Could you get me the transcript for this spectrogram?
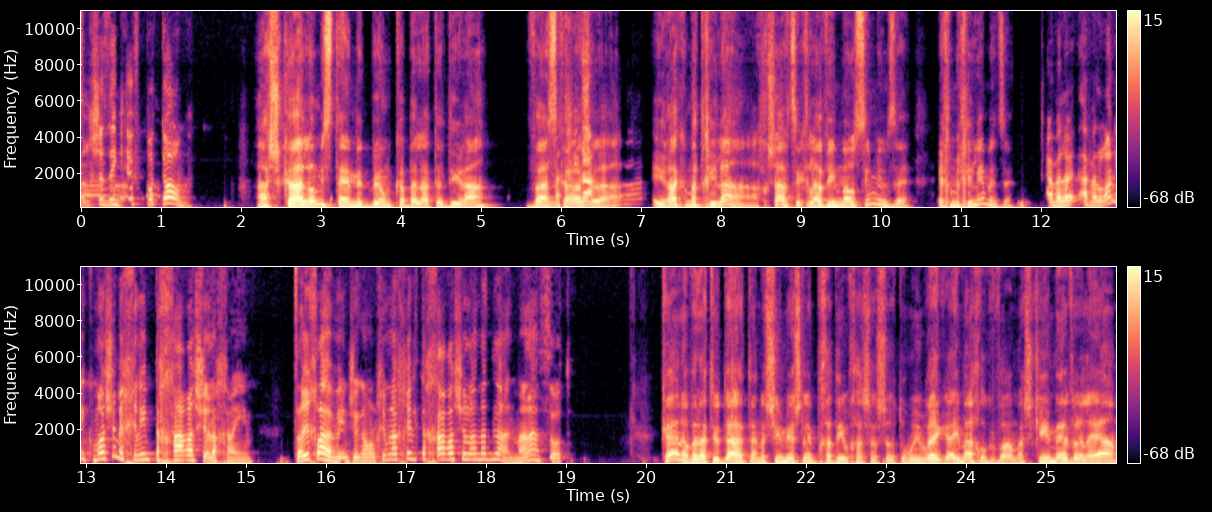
צריך שזה יישב פה טוב. ההשקעה לא מסתיימת ביום קבלת הדירה וההשכרה שלה. היא רק מתחילה, עכשיו צריך להבין מה עושים עם זה, איך מכילים את זה. אבל, אבל רוני, כמו שמכילים את החרא של החיים, צריך להבין שגם הולכים להכיל את החרא של הנדל"ן, מה לעשות? כן, אבל את יודעת, אנשים יש להם פחדים, חששות, אומרים, רגע, אם אנחנו כבר משקיעים מעבר לים,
